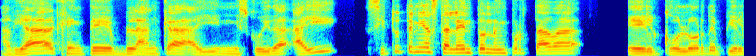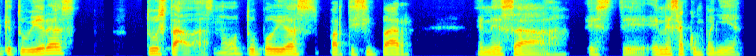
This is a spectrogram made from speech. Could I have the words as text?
Había gente blanca ahí inmiscuida. Ahí, si tú tenías talento, no importaba el color de piel que tuvieras, tú estabas, ¿no? Tú podías participar en esa, este, en esa compañía.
